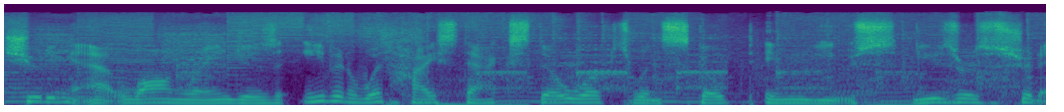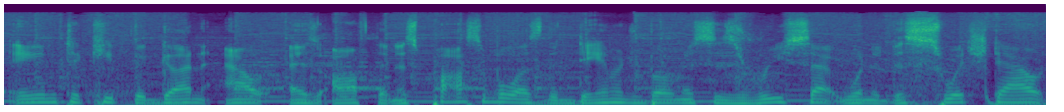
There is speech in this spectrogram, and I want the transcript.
Shooting at long ranges, even with high stacks, still works when scoped in use. Users should aim to keep the gun out as often as possible as the damage bonus is reset when it is switched out.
